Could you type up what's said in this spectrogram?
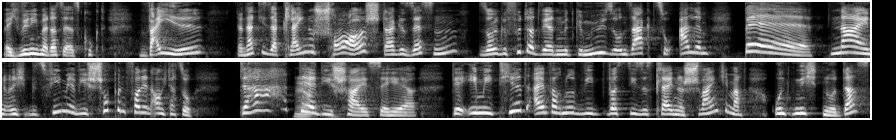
weil ich will nicht mehr, dass er es guckt, weil dann hat dieser kleine Schorsch da gesessen, soll gefüttert werden mit Gemüse und sagt zu allem, bäh, nein. Und ich, es fiel mir wie Schuppen vor den Augen. Ich dachte so, da hat der Ja. die Scheiße her. Der imitiert einfach nur, wie, was dieses kleine Schweinchen macht. Und nicht nur das,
